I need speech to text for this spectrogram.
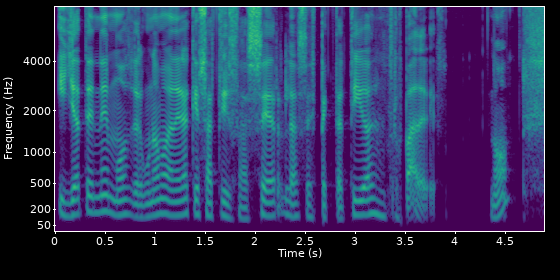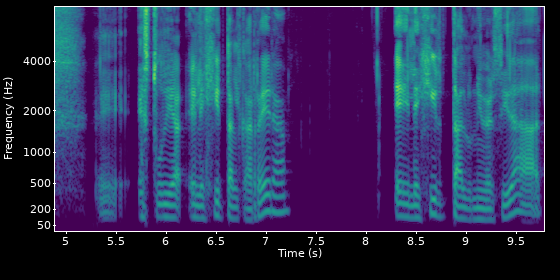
y ya tenemos de alguna manera que satisfacer las expectativas de nuestros padres, ¿no? Eh, estudiar, elegir tal carrera, elegir tal universidad,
